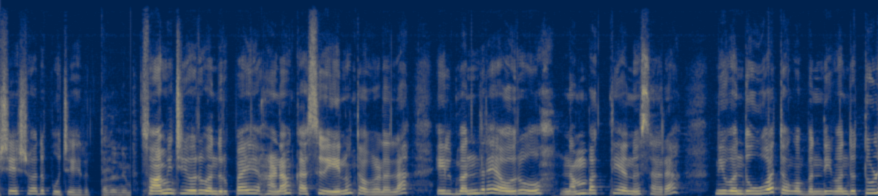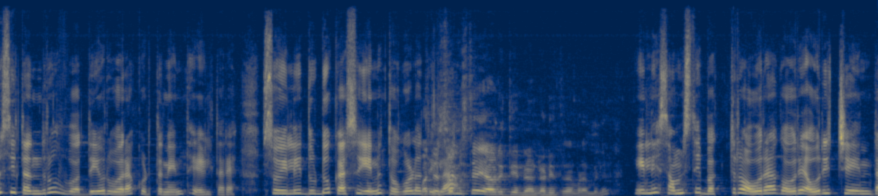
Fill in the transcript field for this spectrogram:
ವಿಶೇಷವಾದ ಪೂಜೆ ಇರುತ್ತೆ. ಸ್ವಾಮೀಜಿಯವರು ಒಂದು ರೂಪಾಯಿ ಹಣ ಕಾಸು ಏನೂ ತಗೊಳ್ಳಲ್ಲ ಇಲ್ಲಿ ಬಂದರೆ ಅವರು ನಮ್ಮ ಭಕ್ತಿ ಅನುಸಾರ ನೀವೊಂದು ಹೂವು ತೊಗೊಬಂದು ಒಂದು ತುಳಸಿ ತಂದರೂ ದೇವರು ವರ ಕೊಡ್ತಾನೆ ಅಂತ ಹೇಳ್ತಾರೆ. ಸೊ ಇಲ್ಲಿ ದುಡ್ಡು ಕಾಸು ಏನು ತಗೊಳ್ಳೋದಿಲ್ಲ ಇಲ್ಲಿ? ಸಂಸ್ಥೆ ಭಕ್ತರು ಅವರಾಗ ಅವರೇ ಅವರಿಚ್ಛೆಯಿಂದ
